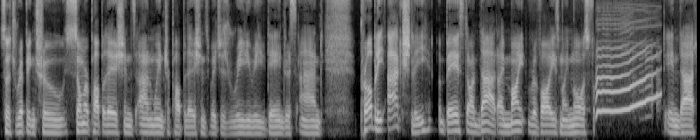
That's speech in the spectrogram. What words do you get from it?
So it's ripping through summer populations and winter populations, which is really, really dangerous. And probably actually, based on that, I might revise my most in that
